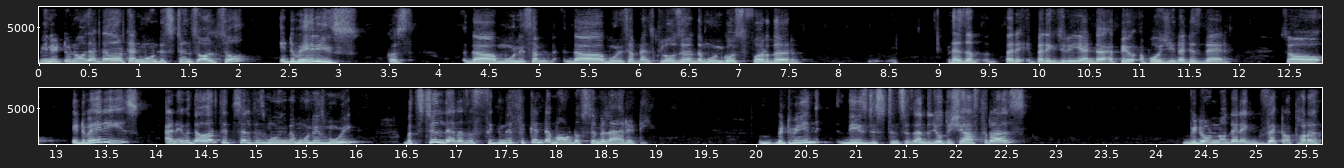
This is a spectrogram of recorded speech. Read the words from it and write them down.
we need to know that the Earth and Moon distance also it varies because the moon is some the moon is sometimes closer, the moon goes further. There's a perigee and apogee that is there. So it varies, and even the Earth itself is moving, the moon is moving, but still there is a significant amount of similarity between these distances. And the Jyotishastras we don't know their exact author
